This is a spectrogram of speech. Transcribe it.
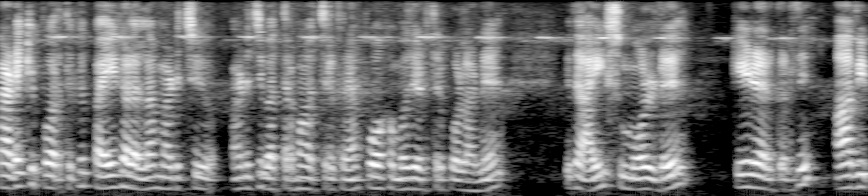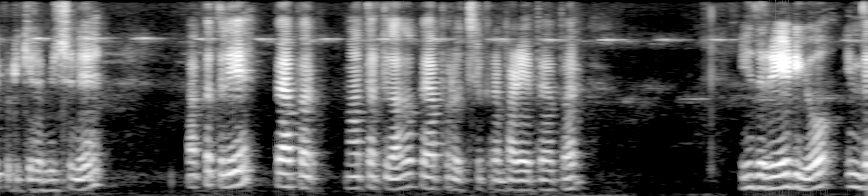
கடைக்கு போகிறதுக்கு பைகளெல்லாம் மடித்து மடித்து பத்திரமா வச்சுருக்கிறேன். போகும்போது எடுத்துகிட்டு போகலான்னு இது ஐஸ் மோல்டு. கீழே இருக்கிறது. ஆவி பிடிக்கிற மிஷினு. பக்கத்துலேயே பேப்பர் மாற்றுறதுக்காக பேப்பர் வச்சுருக்கிறேன் பழைய பேப்பர் இது ரேடியோ இந்த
